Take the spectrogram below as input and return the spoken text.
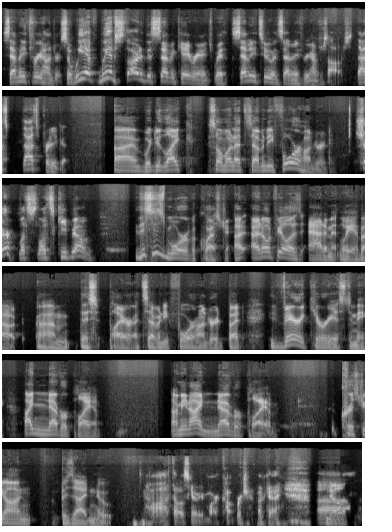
7300. So we have we have started this 7k range with 72 and 7300 dollars. That's that's pretty good. Uh, would you like someone at 7400? Sure. Let's let's keep going this is more of a question. I, I don't feel as adamantly about um, this player at 7,400, but he's very curious to me. I never play him. I mean, I never play him. Christiaan Bezuidenhout. Oh, I thought it was going to be Mark Hubbard. Okay. Uh, no,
